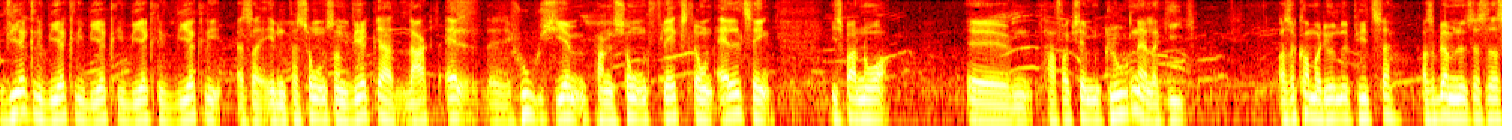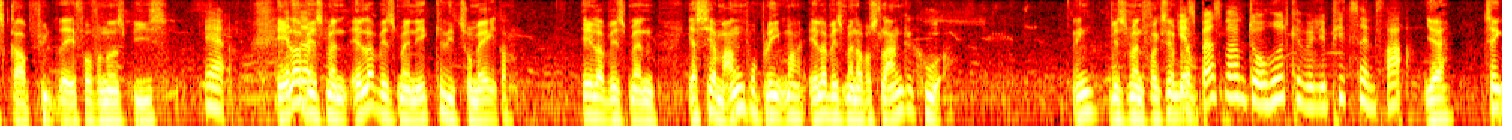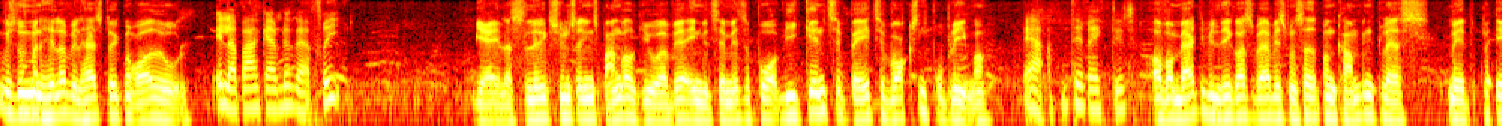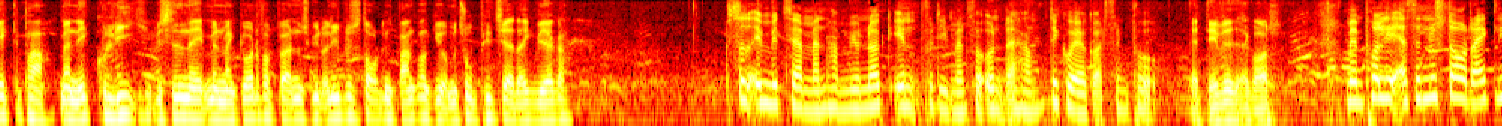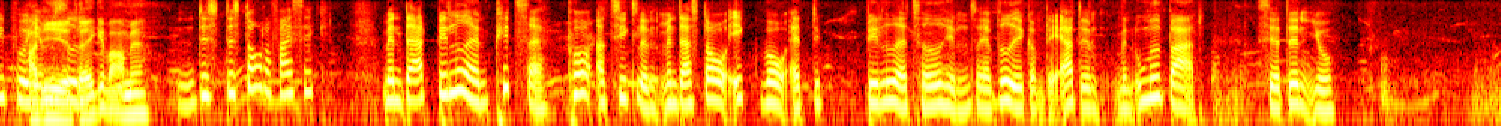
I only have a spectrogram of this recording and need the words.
virkelig, virkelig, virkelig, virkelig, virkelig, altså en person, som virkelig har lagt alt øh, hus, hjem, pension, flekslån, alle ting i Spar Nord, øh, har for eksempel glutenallergi, og så kommer de ud med pizza, og så bliver man nødt til at sidde og skrabe fyldt af for at få noget at spise. Ja. Eller, altså... hvis man, eller hvis man ikke kan lide tomater. Eller hvis man... Jeg ser mange problemer. Eller hvis man er på slankekur. Ikke? Hvis man for eksempel... Jeg spørger mig, om du overhovedet kan vælge pizzaen fra. Ja. Tænk, hvis nu man hellere vil have et stykke med røget ål. Eller bare gerne vil være fri. Ja, eller slet ikke synes, at ens bankrådgiver er ved at invitere med til bord. Vi er igen tilbage til voksenproblemer. Ja, det er rigtigt. Og hvor mærkeligt ville det ikke også være, hvis man sad på en campingplads med et ægtepar, man ikke kunne lide ved siden af, men man gjorde det for børnenes skyld, og lige pludselig står den bankrådgiver med to pizzaer, der ikke virker. Så inviterer man ham jo nok ind, fordi man får ondt af ham. Det kunne jeg godt finde på. Ja, det ved jeg godt. Men prøv lige, altså nu står der ikke lige på Har de hjemmesiden. drikkevarer med? Det, det står der faktisk ikke. Men der er et billede af en pizza på artiklen, men der står ikke, hvor at det billede er taget henne, så jeg ved ikke, om det er den. Men umiddelbart ser den jo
